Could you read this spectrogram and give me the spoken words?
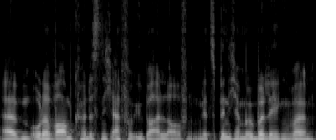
Ähm, oder warum könnte es nicht einfach überall laufen? Jetzt bin ich am Überlegen, weil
